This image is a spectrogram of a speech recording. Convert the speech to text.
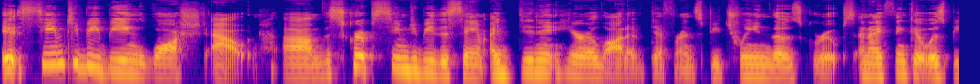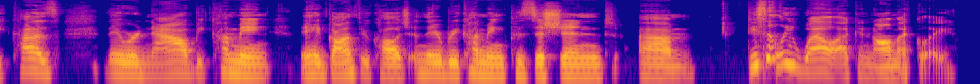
it seemed to be being washed out. Um, the scripts seemed to be the same. I didn't hear a lot of difference between those groups. And I think it was because they were now becoming, they had gone through college and they were becoming positioned um, decently well economically.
